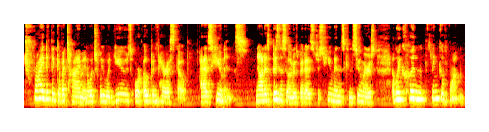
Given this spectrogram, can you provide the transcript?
tried to think of a time in which we would use or open Periscope as humans, not as business owners, but as just humans, consumers, and we couldn't think of one.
